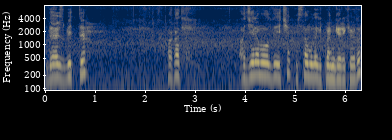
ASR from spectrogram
Ders bitti. Fakat acelem olduğu için İstanbul'a gitmem gerekiyordu.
